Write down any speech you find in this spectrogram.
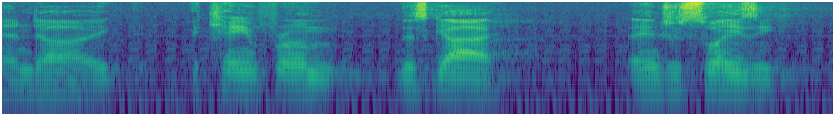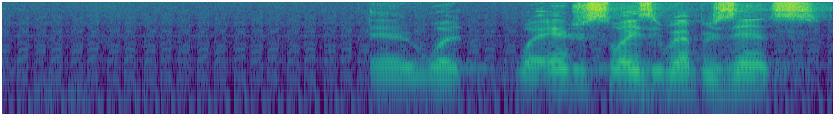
And uh, it, it came from this guy, Andrew Swasey. And what, what Andrew Swasey represents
